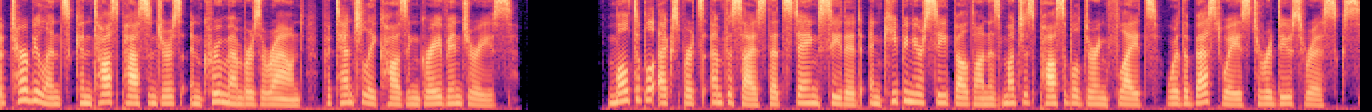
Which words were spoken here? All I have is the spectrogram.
but turbulence can toss passengers and crew members around, potentially causing grave injuries. Multiple experts emphasize that staying seated and keeping your seatbelt on as much as possible during flights were the best ways to reduce risks.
